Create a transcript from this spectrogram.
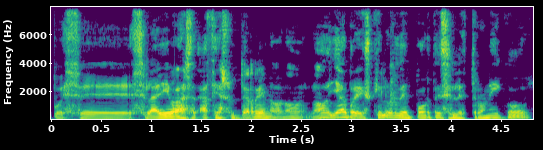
pues eh, se la lleva hacia su terreno, ¿no? No, ya, pero es que los deportes electrónicos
